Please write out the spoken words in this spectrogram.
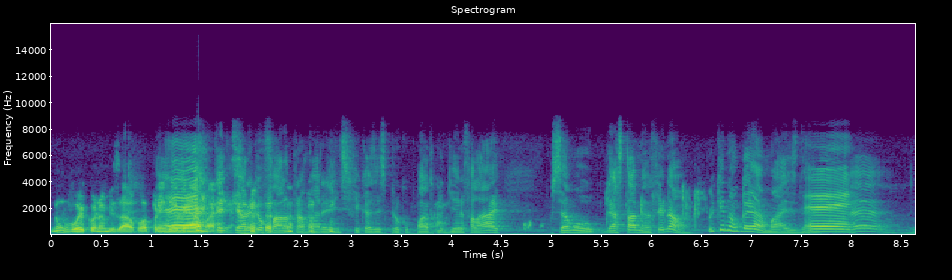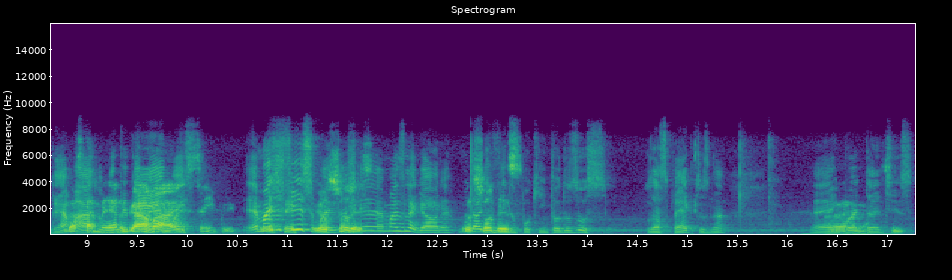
Não vou economizar, vou aprender é. a ganhar mais. Tem, tem hora que eu falo pra Mara, a gente fica às vezes preocupado com o dinheiro e fala, ah, precisamos gastar menos. Eu falei, não, por que não ganhar mais, né? É. é ganhar Gastar mais. menos, ganhar mais, mais, sempre. É mais eu difícil, sempre, mas acho desse. que é mais legal, né? Mudar eu sou desse. um pouquinho todos os, os aspectos, né? É, é importante isso.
